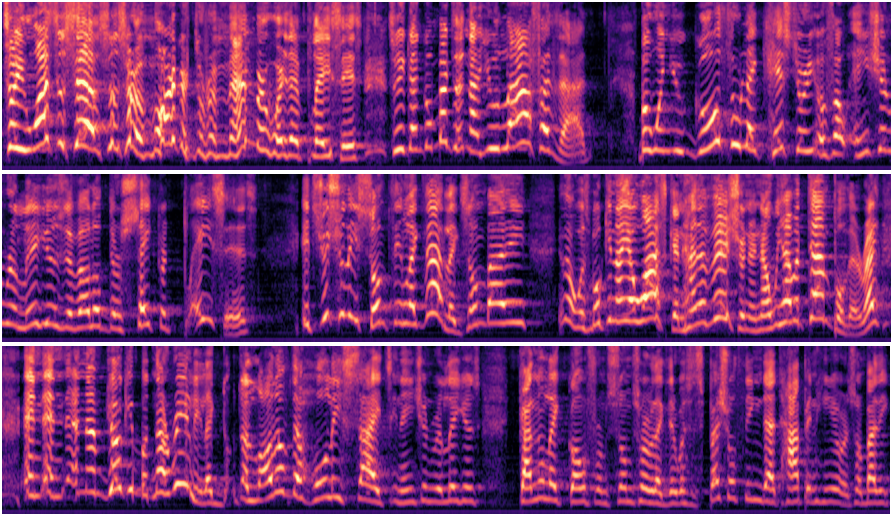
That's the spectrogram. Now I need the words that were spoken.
So he wants to set up some sort of marker to remember where that place is so he can come back to it. Now, you laugh at that. But when you go through like history of how ancient religions developed their sacred places, it's usually something like that. Like somebody, you know, was smoking ayahuasca and had a vision, and now we have a temple there, right? And, and, and I'm joking, but not really. Like a lot of the holy sites in ancient religions kind of like come from some sort of like there was a special thing that happened here or somebody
